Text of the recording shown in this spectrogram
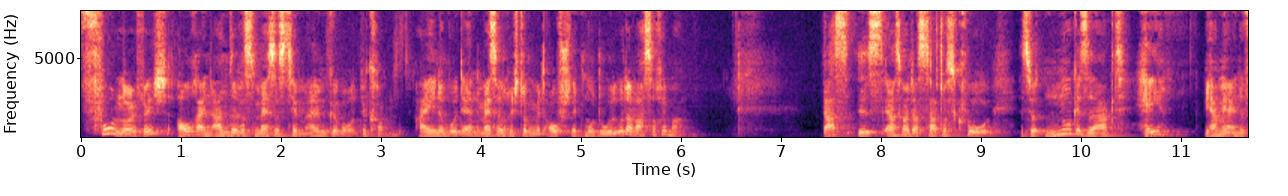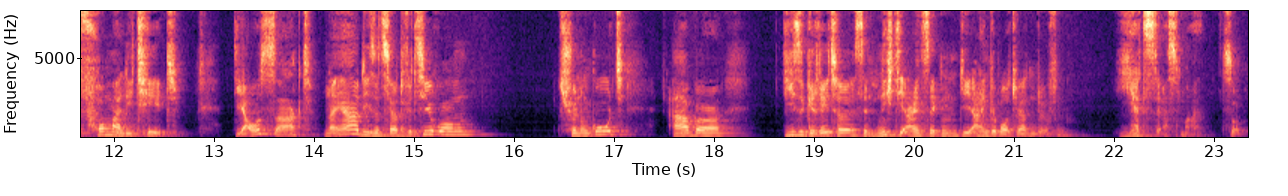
vorläufig auch ein anderes Messsystem eingebaut bekommen. Eine moderne Messeinrichtung mit Aufsteckmodul oder was auch immer. Das ist erstmal das Status Quo. Es wird nur gesagt, hey, wir haben ja eine Formalität, die aussagt, naja, diese Zertifizierung ist schön und gut, aber diese Geräte sind nicht die einzigen, die eingebaut werden dürfen. Jetzt erstmal. So.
